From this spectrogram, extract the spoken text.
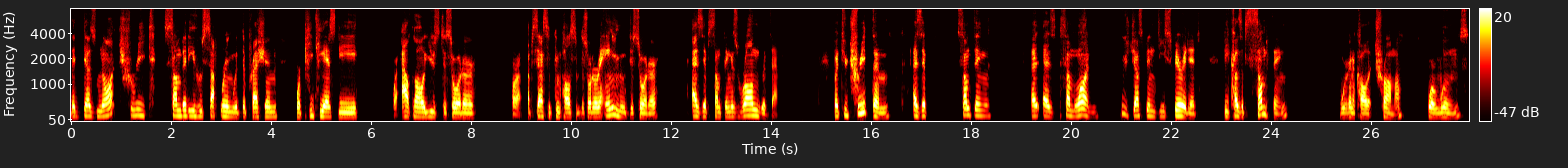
that does not treat somebody who's suffering with depression or PTSD or alcohol use disorder or obsessive compulsive disorder or any mood disorder as if something is wrong with them, but to treat them as if something, as, as someone who's just been despirited because of something, we're going to call it trauma or wounds,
